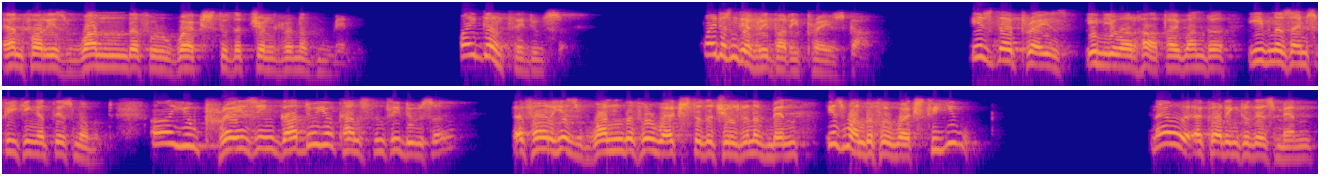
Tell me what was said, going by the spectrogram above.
and for his wonderful works to the children of men. Why don't they do so? Why doesn't everybody praise God? Is there praise in your heart, I wonder, even as I'm speaking at this moment? Are you praising God? Do you constantly do so? For his wonderful works to the children of men, his wonderful works to you. Now, according to this man,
